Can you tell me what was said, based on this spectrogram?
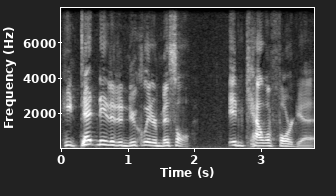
He detonated a nuclear missile in California.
